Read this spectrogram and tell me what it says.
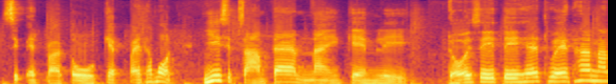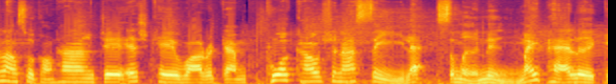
11 ประตู เก็บไปทั้งหมด 23 แต้มในเกมลีก โดย CT Head to Head 5นัดหลังสุดของทาง JHK w a r a g a m พวกเขาชนะ 4 และเสมอ 1 ไม่แพ้เลยเก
